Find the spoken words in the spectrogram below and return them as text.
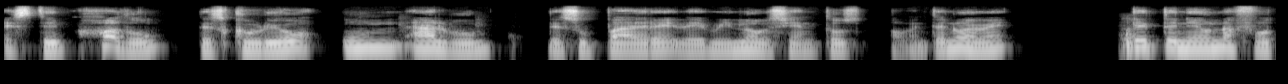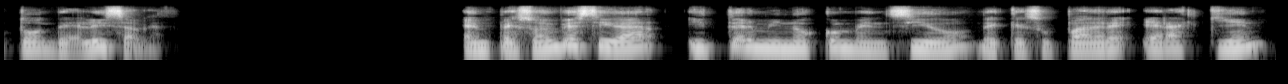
Steve Huddle, descubrió un álbum de su padre de 1999 que tenía una foto de Elizabeth. Empezó a investigar y terminó convencido de que su padre era quien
